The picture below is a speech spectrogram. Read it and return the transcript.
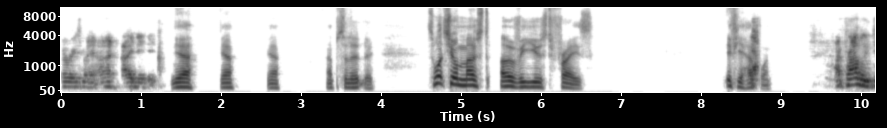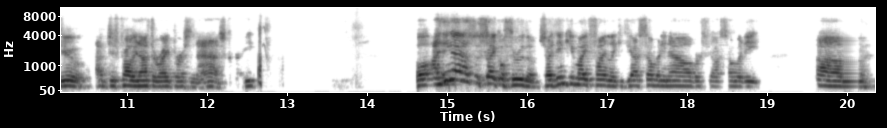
to raise my hand. I, I did it. Yeah. Yeah. Yeah. Absolutely. So, what's your most overused phrase? If you have one. I probably do. I'm just probably not the right person to ask, right? Well, I think I also cycle through them. So I think you might find like if you ask somebody now versus you ask somebody, um,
